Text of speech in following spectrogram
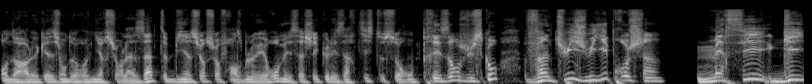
On aura l'occasion de revenir sur la ZAT, bien sûr sur France Bleu Héros, mais sachez que les artistes seront présents jusqu'au 28 juillet prochain. Merci Guy.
